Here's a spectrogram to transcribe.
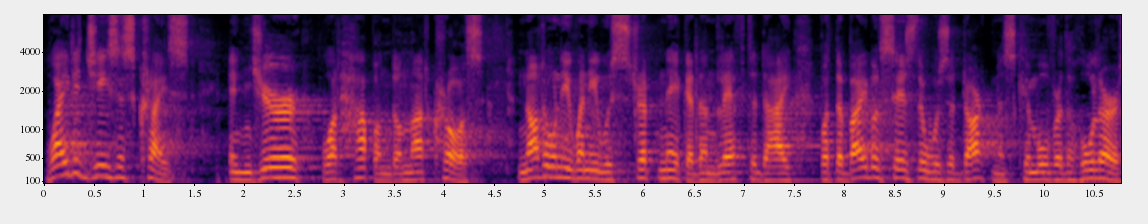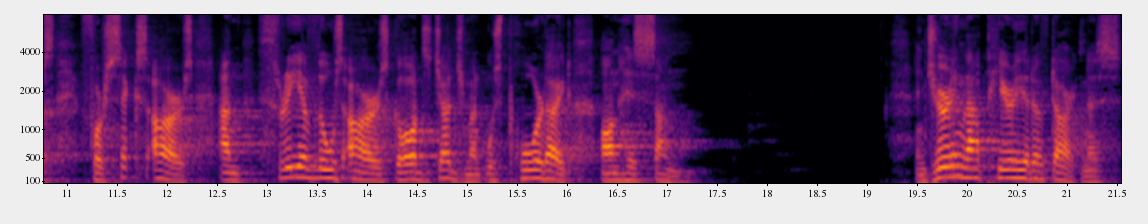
Why did Jesus Christ endure what happened on that cross. Not only when he was stripped naked and left to die, but the Bible says there was a darkness came over the whole earth for six hours, and three of those hours God's judgment was poured out on his son. And during that period of darkness,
